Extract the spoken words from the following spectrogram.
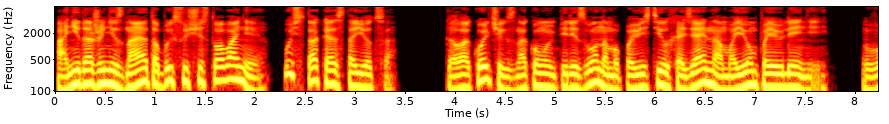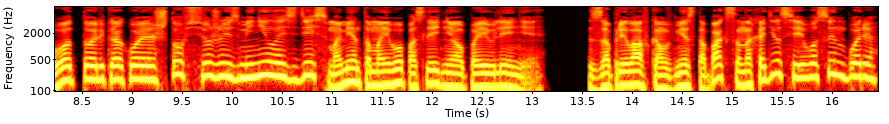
Они даже не знают об их существовании, пусть так и остается. Колокольчик знакомым перезвоном оповестил хозяина о моем появлении. Вот только кое-что все же изменилось здесь с момента моего последнего появления. За прилавком вместо Бакса находился его сын Боря,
